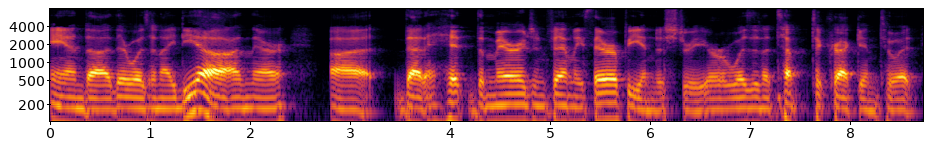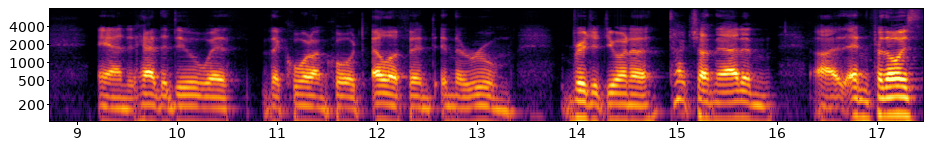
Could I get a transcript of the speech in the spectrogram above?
And uh, there was an idea on there uh, that hit the marriage and family therapy industry, or was an attempt to crack into it and it had to do with the quote unquote elephant in the room. Bridget, do you want to touch on that? And uh, and for those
